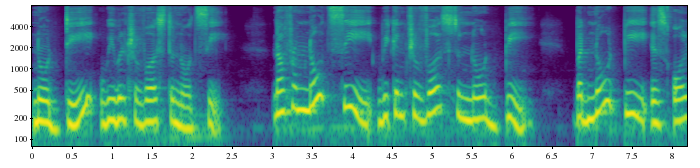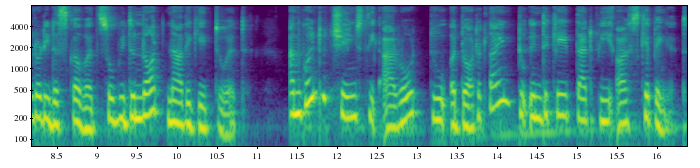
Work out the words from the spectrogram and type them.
node D, we will traverse to node C. Now from node C, we can traverse to node B, but node B is already discovered, so we do not navigate to it. I'm going to change the arrow to a dotted line to indicate that we are skipping it.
